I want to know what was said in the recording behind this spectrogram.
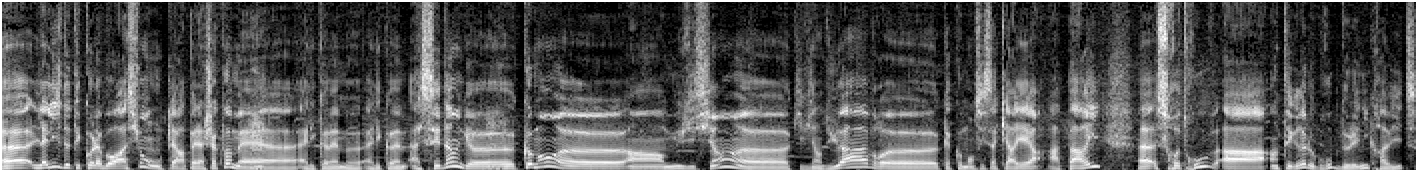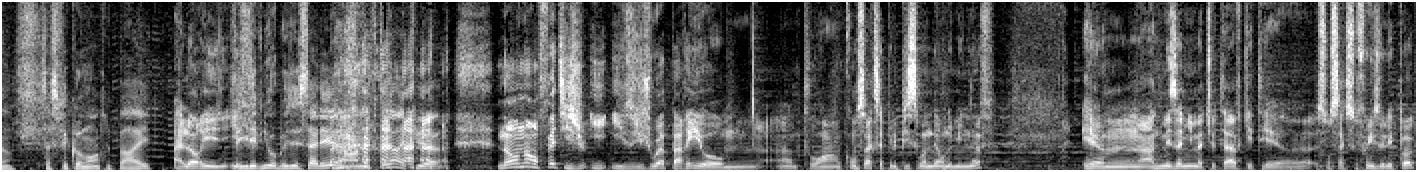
Euh, la liste de tes collaborations, on te les rappelle à chaque fois, mais euh, elle, est quand même, elle est quand même assez dingue. Euh, Comment euh, un musicien qui vient du Havre, qui a commencé sa carrière à Paris, se retrouve à intégrer le groupe de Lenny Kravitz? Ça se fait comment un truc pareil? Alors, il, Il est venu au baiser salé à un after et puis. Non, non, en fait, il, jou- il- il jouait à Paris au- pour un concert qui s'appelle Peace One Day en 2009. Et euh, un de mes amis, Mathieu Tave, qui était euh, son saxophoniste de l'époque,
